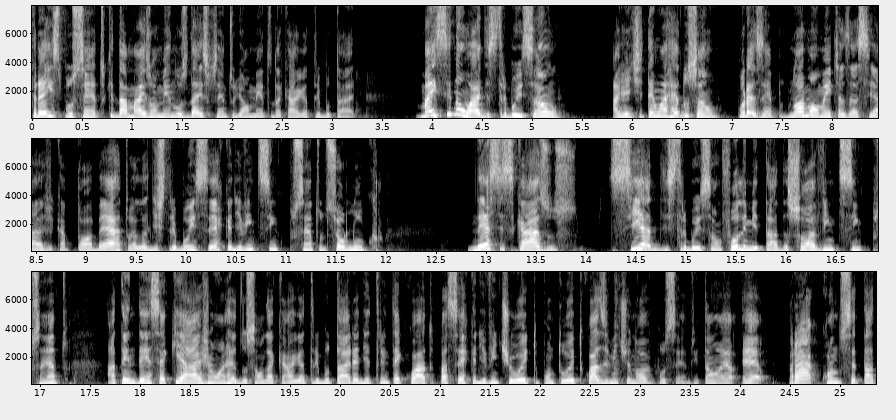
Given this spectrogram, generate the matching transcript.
3%, que dá mais ou menos 10% de aumento da carga tributária. Mas se não há distribuição, a gente tem uma redução. Por exemplo, normalmente as SAs de capital aberto, ela distribui cerca de 25% do seu lucro. Nesses casos, se a distribuição for limitada só a 25%, a tendência é que haja uma redução da carga tributária de 34% para cerca de 28,8%, quase 29%. Então, é, é para quando você está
